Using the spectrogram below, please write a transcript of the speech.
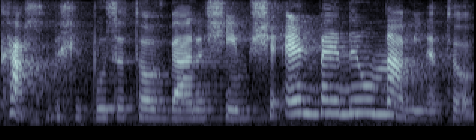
כך בחיפוש הטוב באנשים שאין בהם מאומה מן הטוב,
